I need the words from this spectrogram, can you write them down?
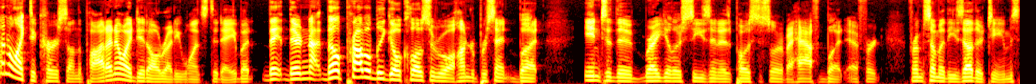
I don't like to curse on the pod. I know I did already once today, but they, they're not. They'll probably go closer to 100% but into the regular season as opposed to sort of a half butt effort from some of these other teams.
